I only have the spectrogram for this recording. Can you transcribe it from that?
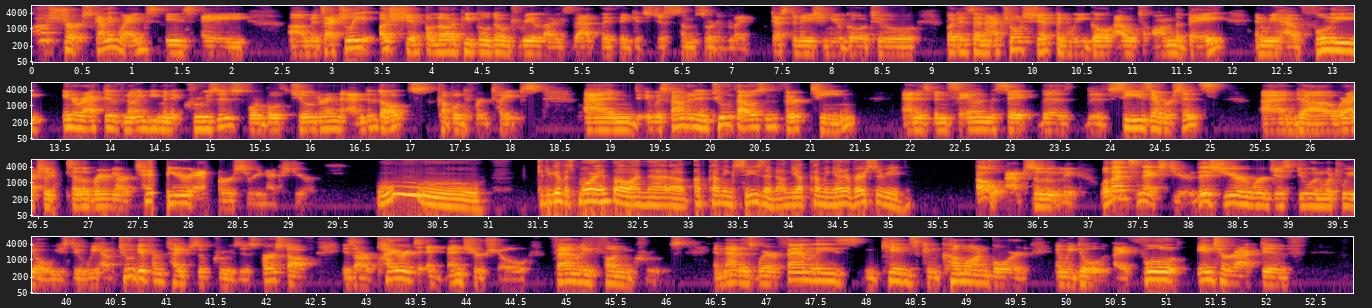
Oh, sure. Scallywags is a. Um, it's actually a ship. A lot of people don't realize that. They think it's just some sort of like destination you go to, but it's an actual ship, and we go out on the bay, and we have fully interactive 90 minute cruises for both children and adults, a couple different types. And it was founded in 2013 and has been sailing the, sa- the, the seas ever since. And uh, we're actually celebrating our 10 year anniversary next year. Ooh, could you give us more info on that um, upcoming season, on the upcoming anniversary? Oh, absolutely. Well, that's next year. This year, we're just doing what we always do. We have two different types of cruises. First off is our Pirate Adventure Show Family Fun Cruise. And that is where families and kids can come on board and we do a full interactive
